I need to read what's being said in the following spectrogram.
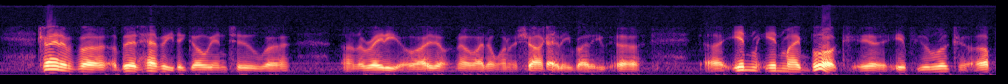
kind of uh, a bit heavy to go into uh, on the radio. I don't know. I don't want to shock Okay. anybody. Uh, uh, in in my book, uh, if you look up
